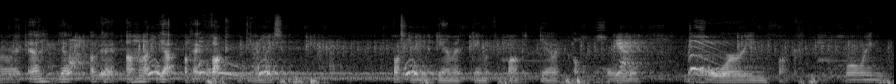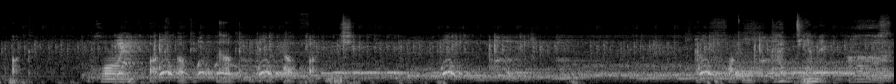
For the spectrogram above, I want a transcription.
Alright, yeah, yeah, okay, uh-huh, yeah, okay, fuck, damn it. Fucking damn it, damn it, fuck, damn it, oh, whore. Whoring fuck. Pouring fuck. Pouring fuck. Okay, okay, oh, fucking shit. Oh, fucking, god damn it, ugh.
